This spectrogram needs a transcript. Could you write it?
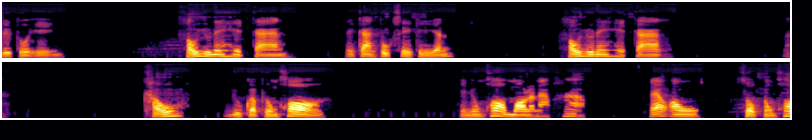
ด้วยตัวเอง เขาอยู่ในเหตุการณ์ในการปลูกเสกเหรียญเขาอยู่ในเหตุการณ์ เขา อยู่กับหลวงพ่อ เห็นหลวงพ่อมรณภาพ แล้วเอาศพหลวงพ่อ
